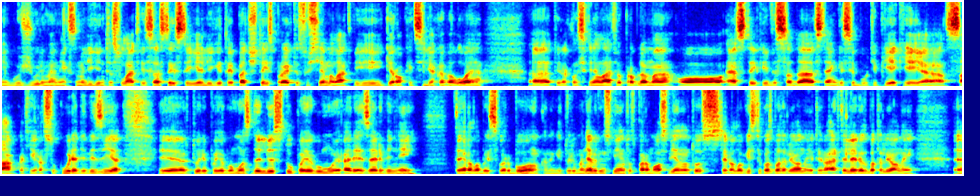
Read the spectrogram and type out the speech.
jeigu žiūrime, mėgstame lyginti su Latvijais estais, tai jie lygiai taip pat šitais projektais užsiema, Latvijai gerokai atsilieka vėluoja. Tai yra klasikinė Latvijos problema, o estai, kai visada stengiasi būti priekyje, jie sako, kad jie yra sukūrę diviziją ir turi pajėgumus, dalis tų pajėgumų yra rezerviniai Tai yra labai svarbu, kadangi turi manevrinius vienetus, paramos vienetus, tai yra logistikos batalionai, tai yra artilerijos batalionai. E,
